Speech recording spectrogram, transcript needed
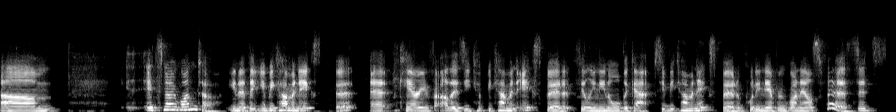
um, it's no wonder, you know, that you become an expert at caring for others. You could become an expert at filling in all the gaps. You become an expert at putting everyone else first. It's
